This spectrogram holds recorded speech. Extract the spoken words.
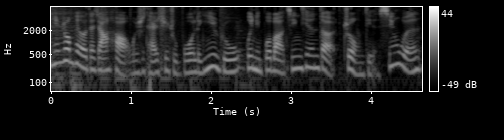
听众朋友，大家好，我是台视主播林一如，为你播报今天的重点新闻。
